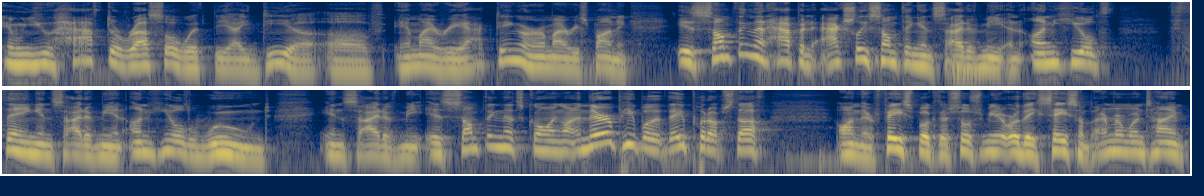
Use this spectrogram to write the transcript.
And you have to wrestle with the idea of am I reacting or am I responding? Is something that happened actually something inside of me, an unhealed thing inside of me, an unhealed wound inside of me? Is something that's going on? And there are people that they put up stuff on their Facebook, their social media, or they say something. I remember one time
